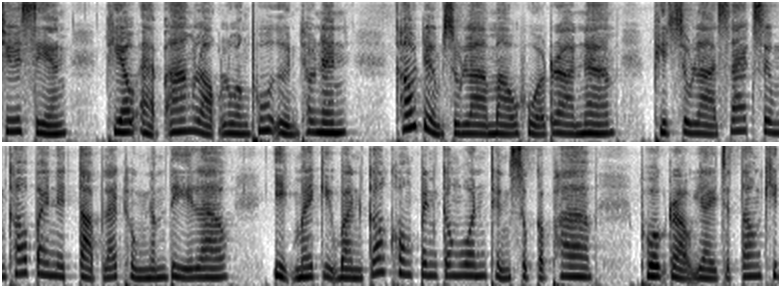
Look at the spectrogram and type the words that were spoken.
ชื่อเสียง เที่ยวแอบอ้างหลอกลวงผู้อื่นเท่านั้น เขาดื่มสุราเมาหัวราน้ำพิษสุราแทรกซึมเข้าไปในตับและถุงน้ำดีแล้ว อีกไม่กี่วันก็คงเป็นกังวลถึงสุขภาพ พวกเราใหญ่จะต้องคิด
